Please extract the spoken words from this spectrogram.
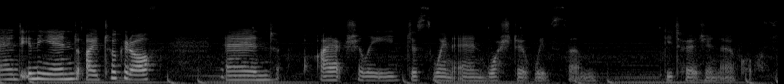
And in the end I took it off and I actually just went and washed it with some detergent and a cloth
